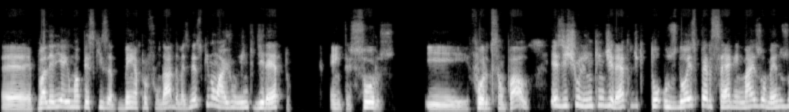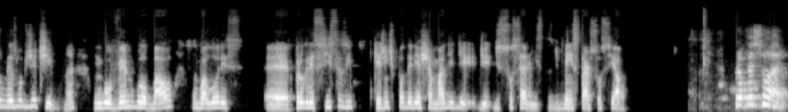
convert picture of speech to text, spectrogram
é, valeria aí uma pesquisa bem aprofundada, mas mesmo que não haja um link direto entre Soros e Foro de São Paulo, existe o link indireto de que os dois perseguem mais ou menos o mesmo objetivo, né? Um governo global com valores é, progressistas e que a gente poderia chamar de, de, de, de socialistas, de bem-estar social. Professor,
